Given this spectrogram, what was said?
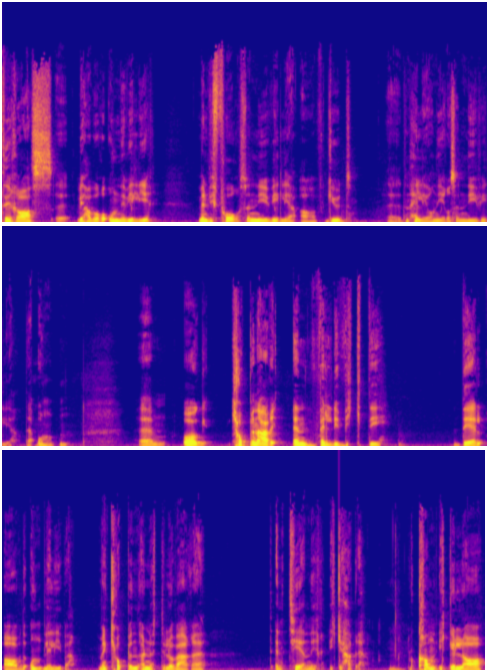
dras eh, Vi har våre onde viljer, men vi får også en ny vilje av Gud. Eh, Den hellige ånd gir oss en ny vilje. Det er ånden. Og kroppen er en veldig viktig del av det åndelige livet. Men kroppen er nødt til å være en tjener, ikke herre. Du kan ikke la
